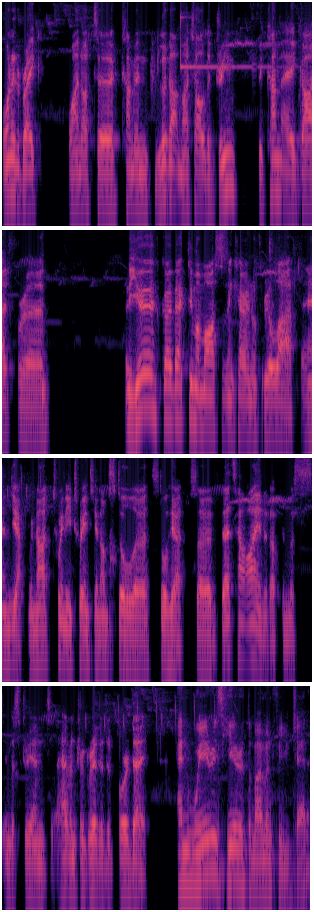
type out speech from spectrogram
I wanted a break why not uh, come and live out my childhood dream, become a guide for a, a year, go back, do my masters, and carry on with real life. And yeah, we're now 2020, and I'm still uh, still here. So that's how I ended up in this industry, and haven't regretted it for a day. And where is here at the moment for you, Chad?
